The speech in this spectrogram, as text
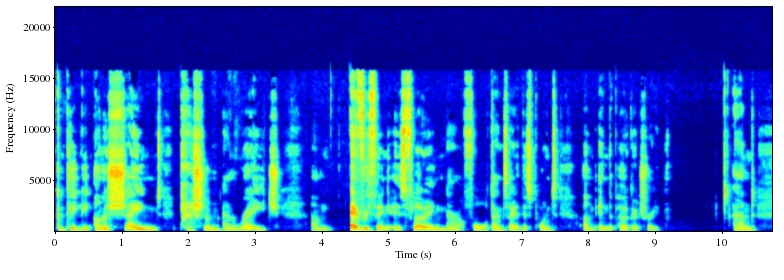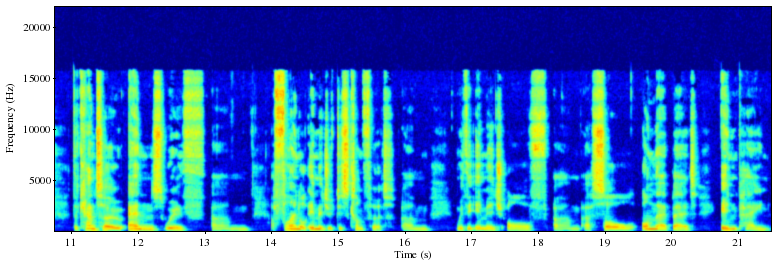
completely unashamed passion and rage, um, everything is flowing now for Dante at this point um, in the Purgatory. And the canto ends with um, a final image of discomfort. Um, with the image of um, a soul on their bed in pain,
